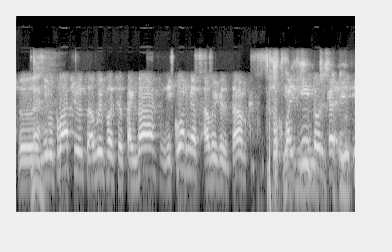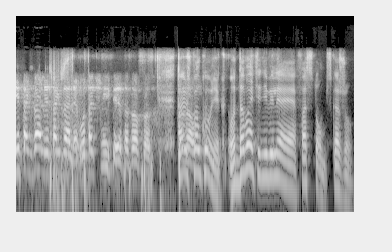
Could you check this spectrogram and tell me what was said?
что да. не выплачиваются, а выплатят тогда, не кормят, а вы говорите, там сухпайки только и, и так далее, и так далее. Уточните этот вопрос. Товарищ Пожалуйста. полковник, вот давайте, не виляя фастом, скажу.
